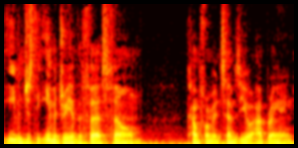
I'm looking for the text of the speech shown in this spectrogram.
even just the imagery of the first film come from in terms of your upbringing?"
